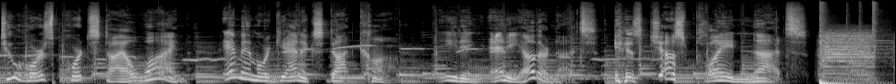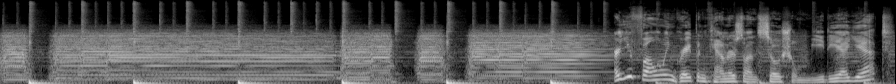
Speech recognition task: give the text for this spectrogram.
two horse port style wine. MMOrganics.com. Eating any other nuts is just plain nuts. Are you following Grape Encounters on social media yet?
